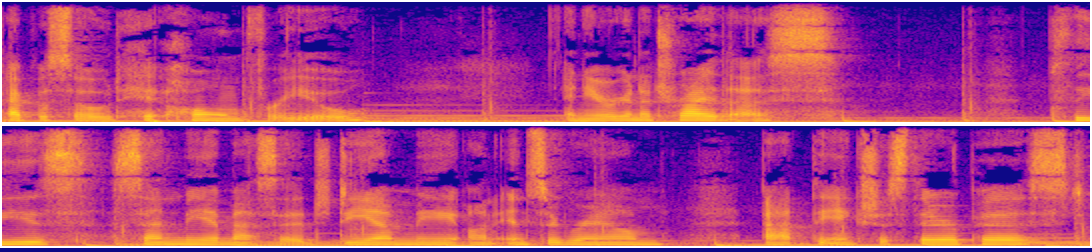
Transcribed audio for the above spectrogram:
episode hit home for you and you're going to try this, please send me a message. DM me on Instagram at The Anxious Therapist.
